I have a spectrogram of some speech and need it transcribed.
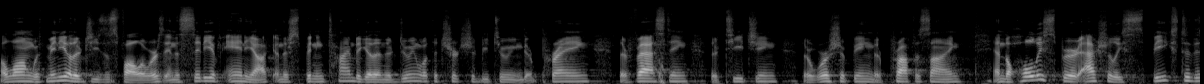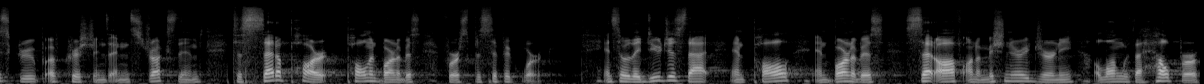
along with many other Jesus followers, in the city of Antioch, and they're spending time together and they're doing what the church should be doing. They're praying, they're fasting, they're teaching, they're worshiping, they're prophesying. And the Holy Spirit Actually speaks to this group of Christians and instructs them to set apart Paul and Barnabas for a specific work. And so they do just that, and Paul and Barnabas set off on a missionary journey along with a helper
